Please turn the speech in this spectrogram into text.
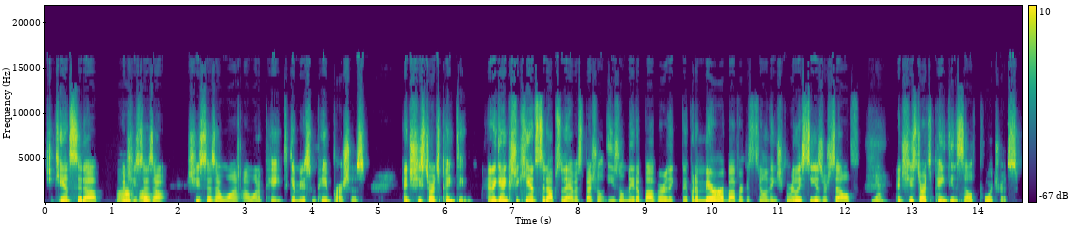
She can't sit up, Awful. but she says, I, she says, I want, I want to paint. Give me some paintbrushes. And she starts painting. And again, she can't sit up, so they have a special easel made above her. They, they put a mirror above her because the only thing she can really see is herself. Yeah. And she starts painting self portraits.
